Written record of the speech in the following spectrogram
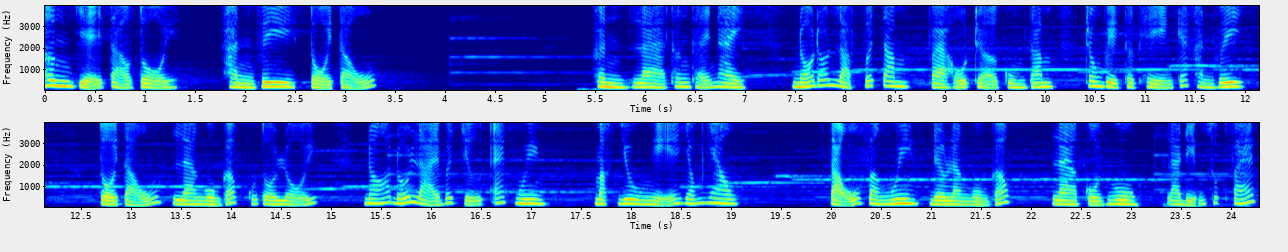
thân dễ tạo tội, hành vi tội tẩu. Hình là thân thể này, nó đối lập với tâm và hỗ trợ cùng tâm trong việc thực hiện các hành vi. Tội tẩu là nguồn gốc của tội lỗi, nó đối lại với chữ ác nguyên, mặc dù nghĩa giống nhau. Tẩu và nguyên đều là nguồn gốc, là cội nguồn, là điểm xuất phát.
